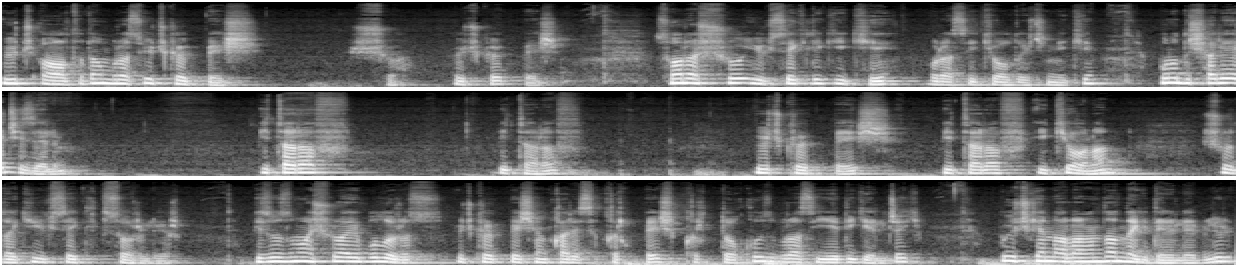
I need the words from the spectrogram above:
3 6'dan burası 3 kök 5. Şu. 3 kök 5. Sonra şu yükseklik 2. Burası 2 olduğu için 2. Bunu dışarıya çizelim. Bir taraf bir taraf 3 kök 5. Bir taraf 2 olan şuradaki yükseklik soruluyor. Biz o zaman şurayı buluruz. 3 kök 5'in karesi 45, 49. Burası 7 gelecek. Bu üçgenin alanından da gidilebilir.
